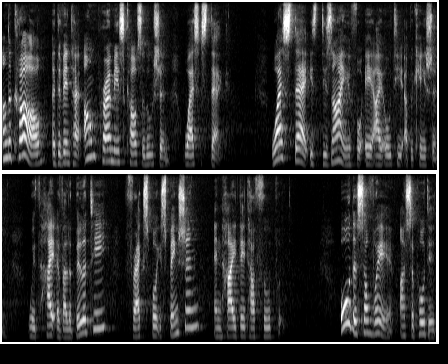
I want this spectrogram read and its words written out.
On the cloud, Advantech on-premise cloud solution, WISE Stack. WISE Stack is designed for AIoT application with high availability, flexible expansion, and high data throughput. All the software are supported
